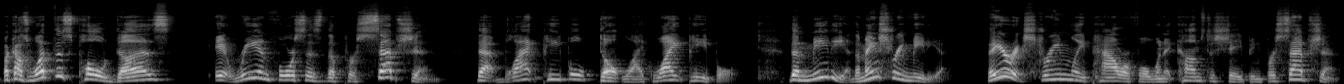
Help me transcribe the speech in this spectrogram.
Because what this poll does, it reinforces the perception that black people don't like white people. The media, the mainstream media, they are extremely powerful when it comes to shaping perception.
